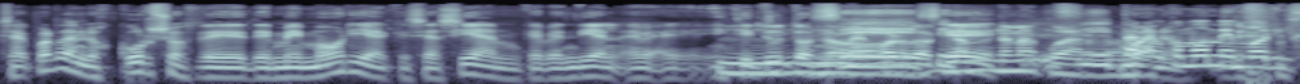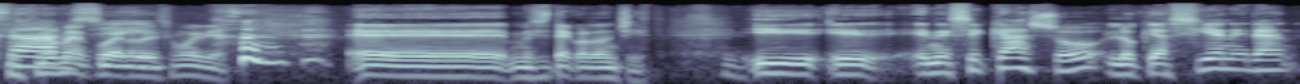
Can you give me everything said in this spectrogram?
¿se acuerdan los cursos de, de memoria que se hacían, que vendían eh, eh, institutos? Mm, no no. me Sí, acuerdo sí. qué. No, no me acuerdo. Sí, para Bueno, cómo memorizar. no me acuerdo, sí. es muy bien. Eh, me hiciste acordar un chiste. Y eh, en ese caso, lo que hacían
